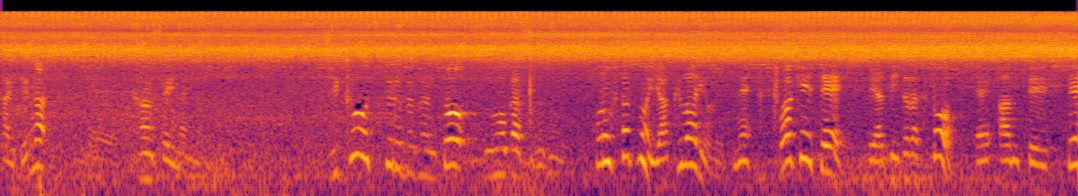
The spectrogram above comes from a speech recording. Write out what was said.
回転が、えー、完成になります。軸を作る部分と動かす部分。この2つの役割をですね分けてやっていただくと安定して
